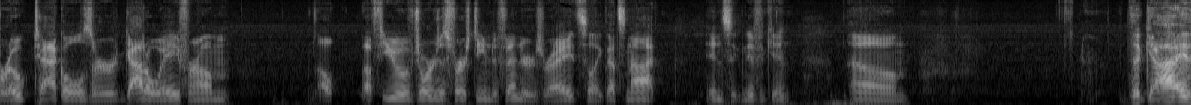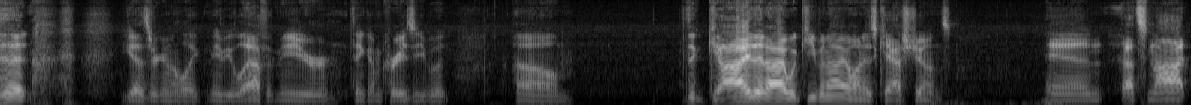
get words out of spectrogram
broke tackles or got away from a, a few of Georgia's first team defenders, right? So like that's not insignificant. Um, the guy that you guys are gonna like maybe laugh at me or think I'm crazy, but um, the guy that I would keep an eye on is Cash Jones. And that's not,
